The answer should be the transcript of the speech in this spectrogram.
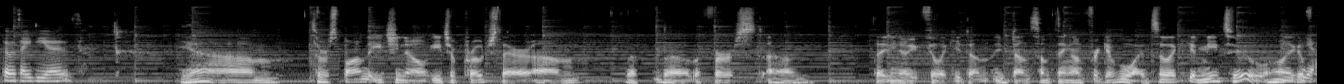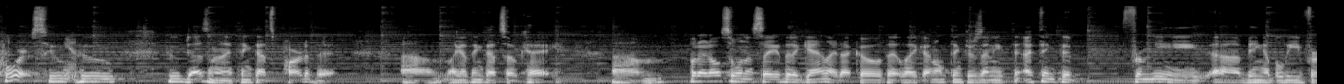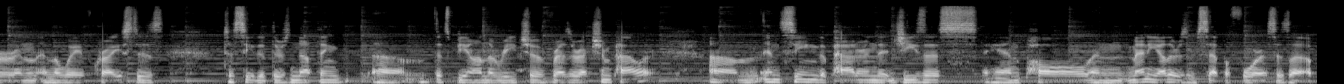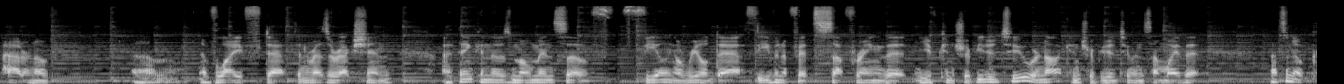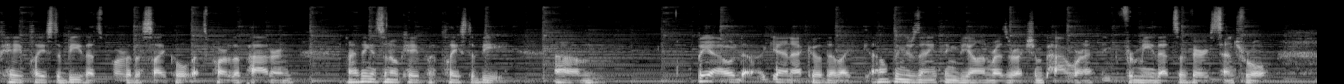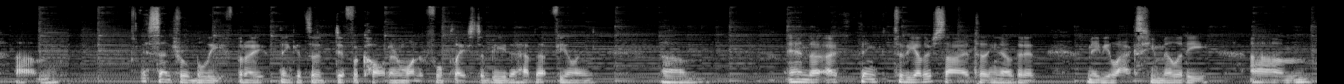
those ideas? Yeah, um, to respond to each, you know, each approach there, um, the, the, the first, um, that you know you feel like you've done you've done something unforgivable. I'd say like yeah, me too. Like of Yeah. course, who Yeah. who who doesn't? And I think that's part of it. Um, like I think that's okay. Um, but I'd also want to say that again. I'd echo that like I don't think there's anything. I think that for me, uh, being a believer in, in the way of Christ is to see that there's nothing um, that's beyond the reach of resurrection power. Um, and seeing the pattern that Jesus and Paul and many others have set before us as a, a pattern of um, of life, death, and resurrection. I think in those moments of feeling a real death, even if it's suffering that you've contributed to or not contributed to in some way, that that's an okay place to be. That's part of the cycle. That's part of the pattern. And I think it's an okay place to be. Um, but yeah, I would again echo that. Like, I don't think there's anything beyond resurrection power, and I think for me that's a very central, um, a central belief. But I think it's a difficult and wonderful place to be to have that feeling. Um, and uh, I think to the other side, to you know that it maybe lacks humility. Um,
